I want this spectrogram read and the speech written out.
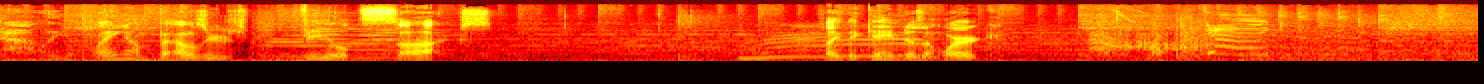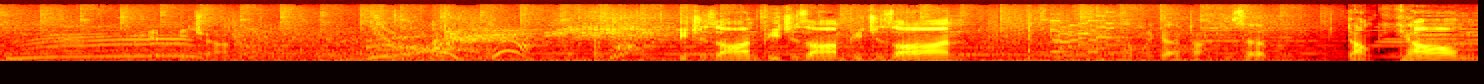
Golly, playing on Bowser's field sucks. It's like the game doesn't work. Peach is on, Peach is on, Peach is on. Oh my god, Donkey's up. Donkey Kong.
